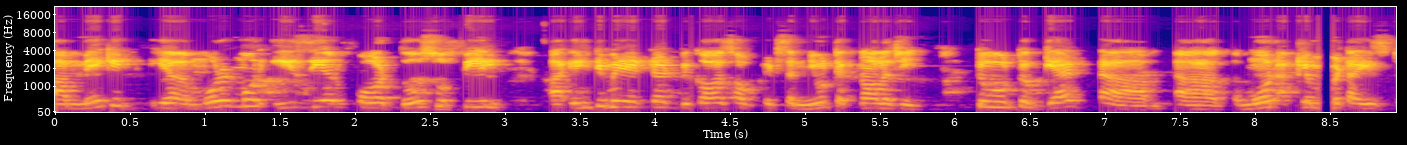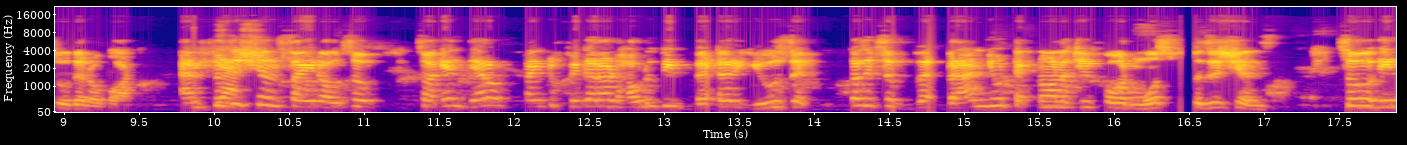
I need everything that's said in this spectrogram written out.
uh, make it uh, more and more easier for those who feel uh, intimidated because of it's a new technology to, to get um, uh, more acclimatized to the robot. And physician yeah. side also, so again, they are trying to figure out how do we better use it because it's a brand new technology for most physicians. So in,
